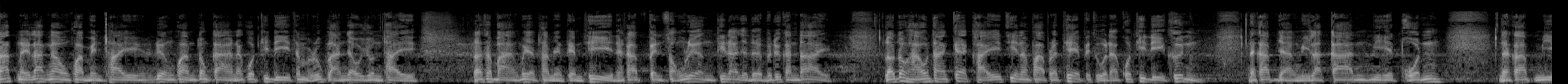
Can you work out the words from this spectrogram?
รักในรากเงาของความเป็นไทย เรื่องความต้องการอนาคตที่ดีสำหรับลูกหลานเยาวชนไทย รัฐบาลก็พยายามทำอย่างเต็มที่นะครับ เป็นสองเรื่องที่น่าจะเดินไปด้วยกันได้ เราต้องหาทางแก้ไขที่นำพาประเทศไปสู่อนาคตที่ดีขึ้นนะครับ อย่างมีหลักการมีเหตุผลนะครับ มี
